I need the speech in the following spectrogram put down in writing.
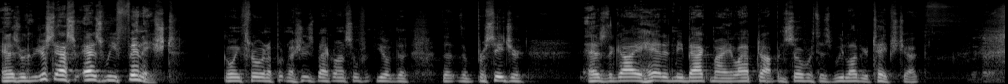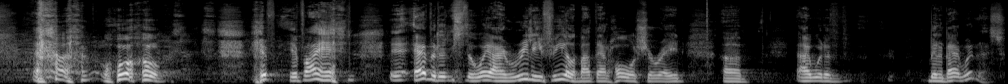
and as we just as, as we finished going through and I put my shoes back on, so you know, the, the, the procedure, as the guy handed me back my laptop and so forth, says, We love your tapes, Chuck. Whoa. If, if I had evidence the way I really feel about that whole charade, uh, I would have been a bad witness.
